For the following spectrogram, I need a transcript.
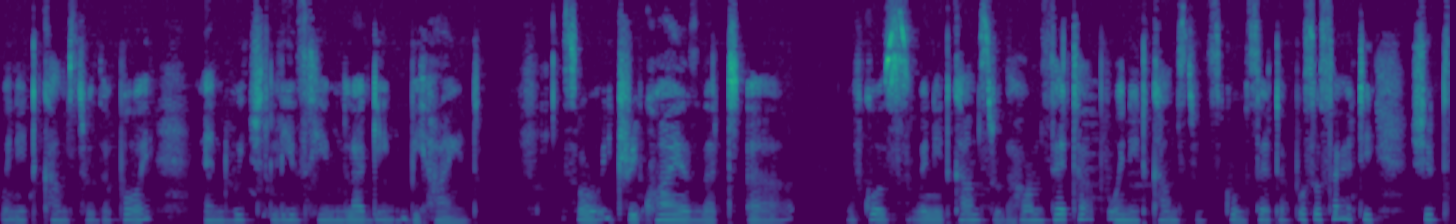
when it comes to the boy and which leaves him lagging behind. So it requires that, uh, of course, when it comes to the home setup, when it comes to the school setup, or society should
